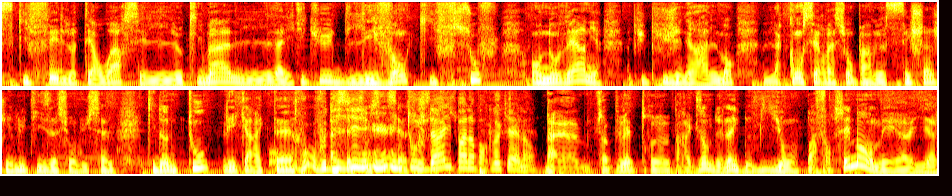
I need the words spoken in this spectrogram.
Ce qui fait le terroir, c'est le climat, l'altitude, les vents qui soufflent en Auvergne, et puis plus généralement la conservation par le séchage et l'utilisation du sel qui donne tous les caractères. Vous, vous à cette disiez une, une touche d'ail, pas n'importe lequel. hein. Bah, ça peut être euh, par exemple de l'ail de Billon, pas forcément, mais euh, il y a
